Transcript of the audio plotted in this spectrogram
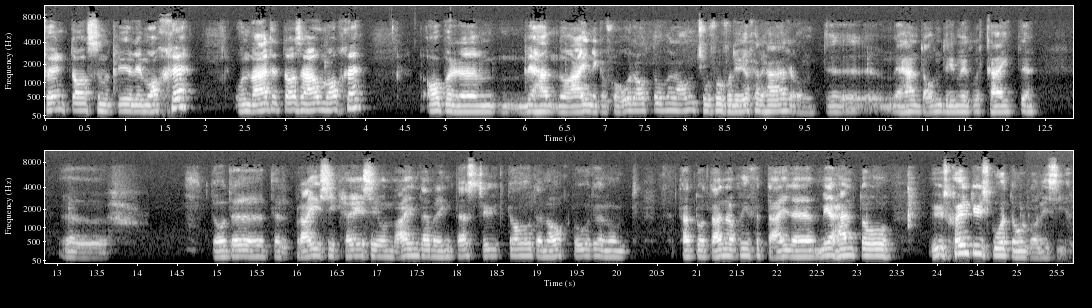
können das natürlich machen und werden das auch machen. Aber ähm, wir haben noch einige Vorrat umeinander, schon von früher her. Und äh, wir haben andere Möglichkeiten, äh, da der, der Preise, Käse und Wein, der bringt das Zeug da, der Nachbarn und das tut dann noch ein verteilen. Wir haben hier uns, können uns gut organisieren.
